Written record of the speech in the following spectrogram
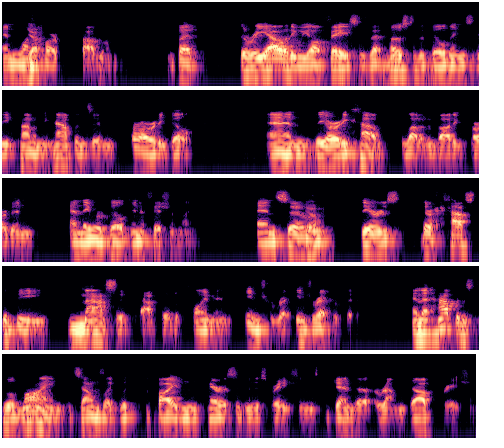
and one yeah. part of the problem. But the reality we all face is that most of the buildings the economy happens in are already built and they already have a lot of embodied carbon and they were built inefficiently. And so yeah. there's there has to be massive capital deployment into, into retrofitting. And that happens to align, it sounds like, with the Biden Harris administration's agenda around job creation.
